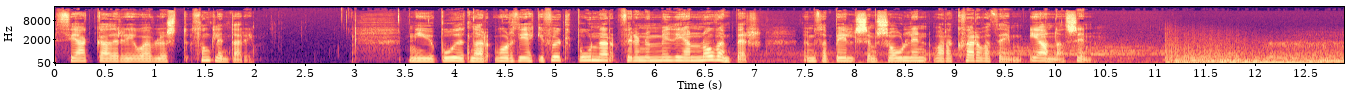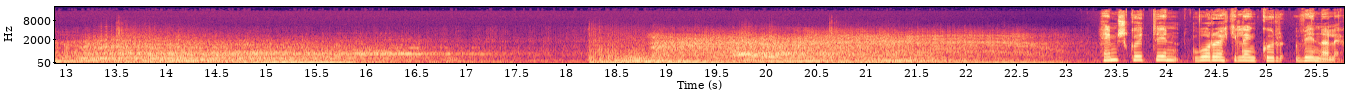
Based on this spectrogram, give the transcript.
þjakaðri og eflaust þunglindari. Nýju búðirnar voru því ekki full búnar fyrir um miðjan november um það bil sem sólinn var að hverfa þeim í annað sinn. Heimskautin voru ekki lengur vinaleg.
